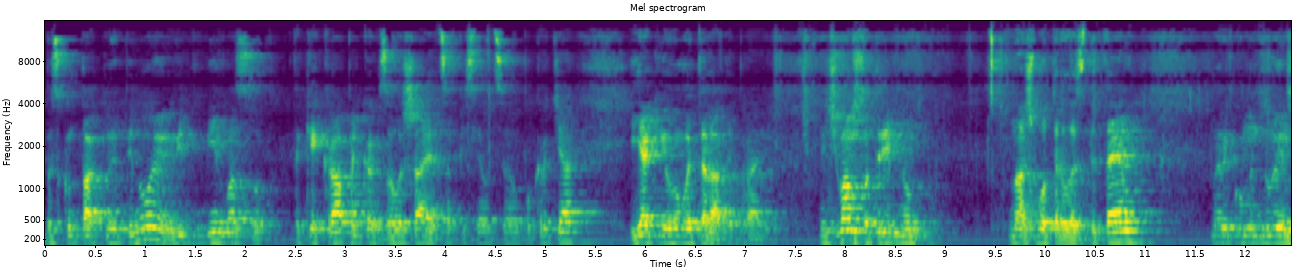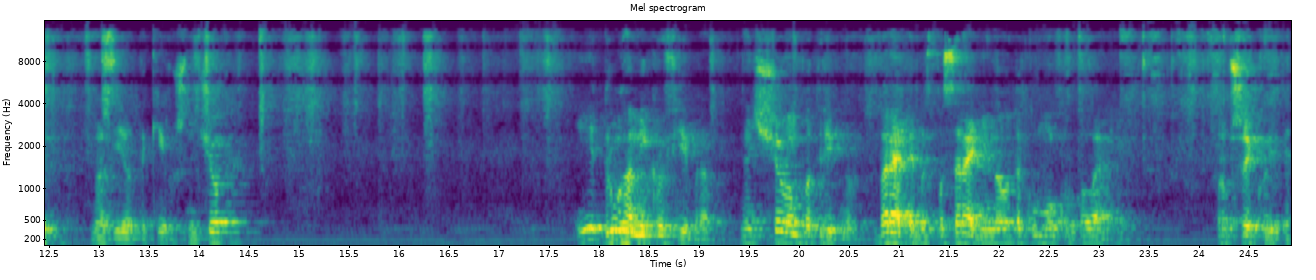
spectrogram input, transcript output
безконтактною піною, від він у вас в таких крапельках залишається після цього покриття. І як його витирати правильно. Значить, вам потрібно наш Waterless Detail. Ми рекомендуємо, у нас є такий рушничок. І друга мікрофібра. Значить, що вам потрібно? Берете безпосередньо на отаку мокру поверхню, пропшикуєте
